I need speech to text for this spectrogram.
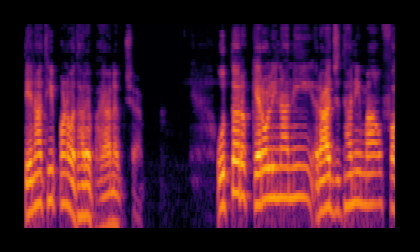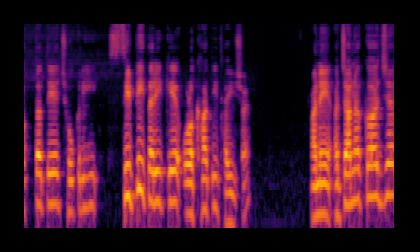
તેનાથી પણ વધારે ભયાનક છે. ઉત્તર કેરોલિનાની રાજધાનીમાં ફક્ત તે છોકરી સિટી તરીકે ઓળખાતી થઈ છે. અને અચાનક જ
